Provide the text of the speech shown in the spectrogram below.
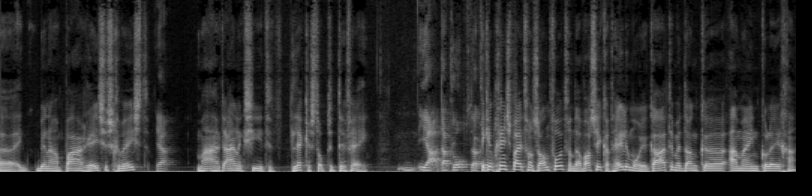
uh, ik ben naar een paar races geweest. Ja. Maar uiteindelijk zie je het het lekkerst op de tv. Ja, dat klopt, dat klopt. Ik heb geen spijt van Zandvoort, want daar was ik. Ik had hele mooie kaarten met dank aan mijn collega.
